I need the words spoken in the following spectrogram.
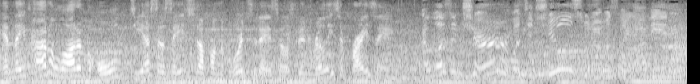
And they've had a lot of old DSSH stuff on the board today, so it's been really surprising. I wasn't sure what to choose, when I was like, I mean.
